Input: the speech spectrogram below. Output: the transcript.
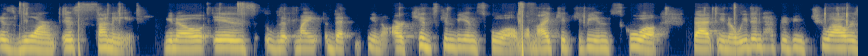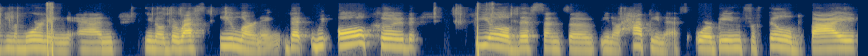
is warm, is sunny, you know, is that my that you know our kids can be in school. Well, my kid could be in school. That you know we didn't have to do two hours in the morning and you know the rest e-learning. That we all could feel this sense of you know happiness or being fulfilled by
